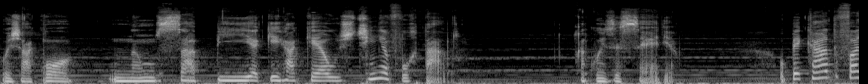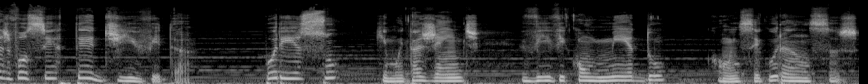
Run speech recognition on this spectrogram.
Pois Jacó não sabia que Raquel os tinha furtado. A coisa é séria. O pecado faz você ter dívida. Por isso que muita gente vive com medo, com inseguranças,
